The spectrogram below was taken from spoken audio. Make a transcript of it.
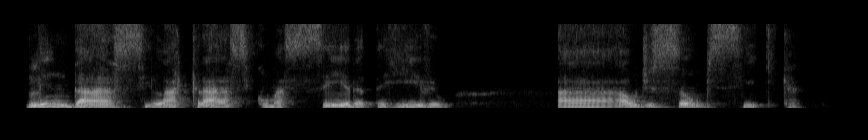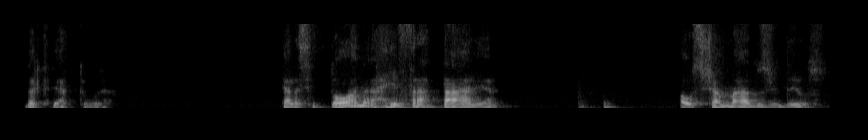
blindasse, lacrasse com uma cera terrível a audição psíquica da criatura ela se torna refratária aos chamados de Deus.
